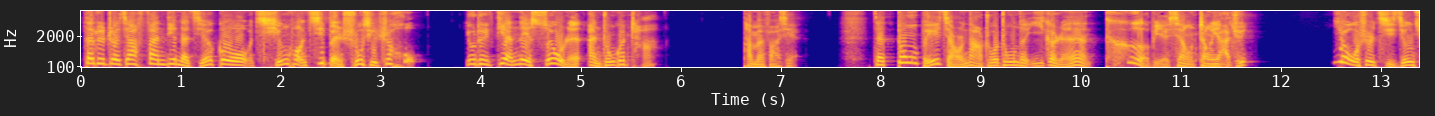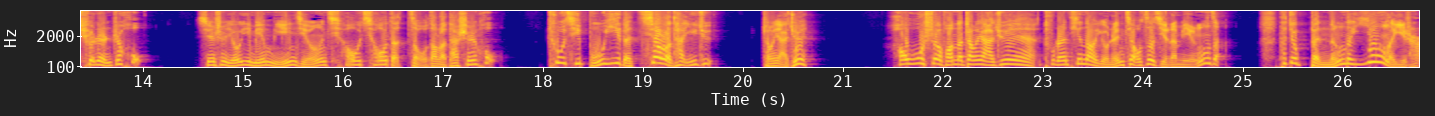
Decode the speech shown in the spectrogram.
在对这家饭店的结构情况基本熟悉之后，又对店内所有人暗中观察。他们发现，在东北角那桌中的一个人特别像张亚军。又是几经确认之后，先是由一名民警悄悄地走到了他身后，出其不意地叫了他一句：“张亚军。”毫无设防的张亚军突然听到有人叫自己的名字，他就本能地应了一声，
